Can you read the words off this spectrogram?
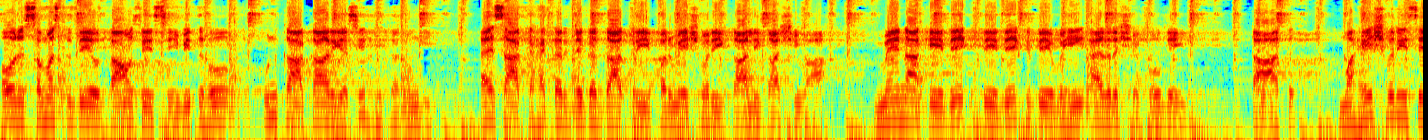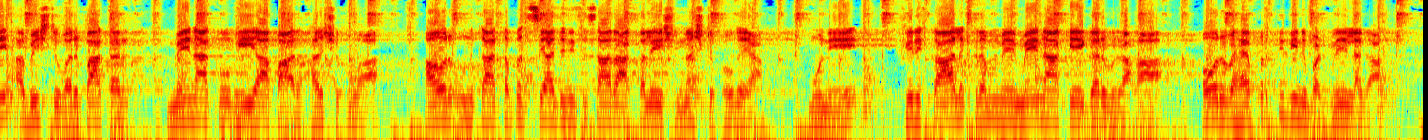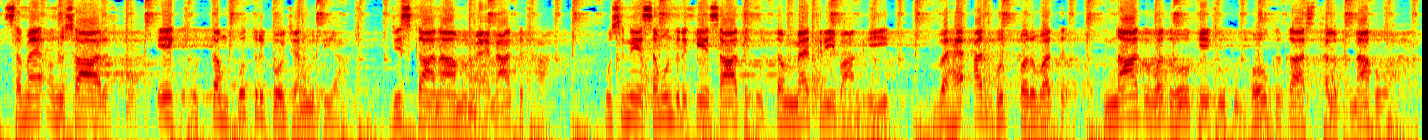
और समस्त देवताओं से सेवित हो, उनका कार्य सिद्ध करूँगी। ऐसा कहकर जगतदात्री परमेश्वरी कालिका शिवा मैना के देखते देखते वहीं अदृश्य हो गई। तात, महेश्वरी से अभिष्ट वर पाकर मैना को भी अपार हर्ष हुआ और उनका तपस्या जनित सारा कलेश नष्ट हो गया। मुने, फिर काल क्रम में मैना के गर्भ रहा और वह प्रतिदिन बढ़ने लगा। समय अनुसार एक उत्तम पुत्र को जन्म दिया, जिसका नाम मैनाक था। उसने समुद्र के साथ उत्तम मैत्री बांधी। वह अद्भुत पर्वत नागवधो के उपभोग का स्थल बना हुआ है।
